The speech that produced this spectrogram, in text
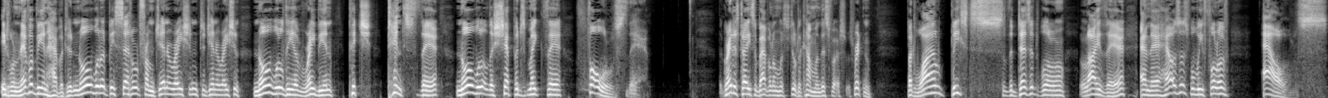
It will never be inhabited, nor will it be settled from generation to generation, nor will the Arabian pitch tents there, nor will the shepherds make their folds there. The greatest days of Babylon were still to come when this verse was written. But wild beasts of the desert will lie there, and their houses will be full of owls.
